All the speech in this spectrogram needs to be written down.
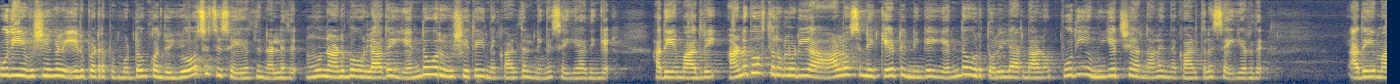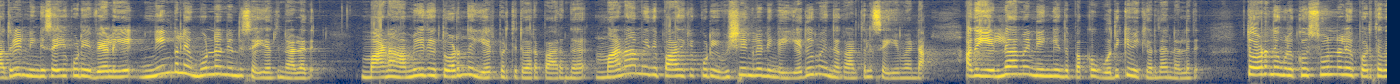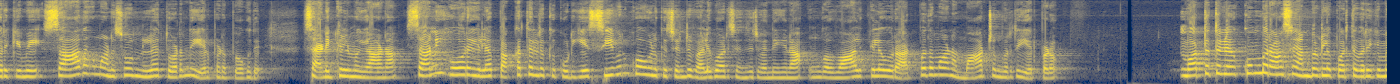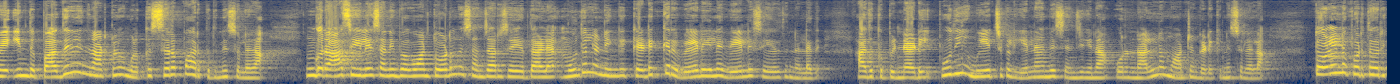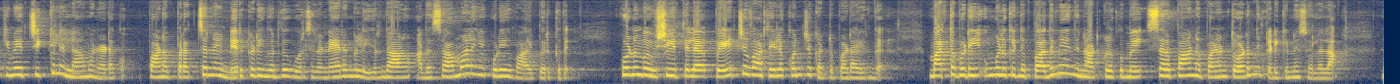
புதிய விஷயங்கள் ஈடுபடுறப்ப மட்டும் கொஞ்சம் யோசித்து செய்கிறது நல்லது. முன் அனுபவம் இல்லாத எந்த ஒரு விஷயத்தையும் இந்த காலத்தில் நீங்கள் செய்யாதீங்க. அதே மாதிரி அனுபவஸ்தர்களுடைய ஆலோசனை கேட்டு நீங்கள் எந்த ஒரு தொழிலாக இருந்தாலும் புதிய முயற்சியாக இருந்தாலும் இந்த காலத்தில் செய்கிறது அதே மாதிரி நீங்கள் செய்யக்கூடிய வேலையை நீங்களே முன்ன நின்று செய்கிறது நல்லது. மன அமைதியை தொடர்ந்து ஏற்படுத்திட்டு வர பாருங்கள் மன அமைதி பாதிக்கக்கூடிய விஷயங்களை நீங்கள் எதுவுமே இந்த காலத்தில் செய்ய வேண்டாம். அது எல்லாமே நீங்கள் இந்த பக்கம் ஒதுக்கி வைக்கிறதா நல்லது. தொடர்ந்து உங்களுக்கு சூழ்நிலை பொறுத்த வரைக்குமே சாதகமான சூழ்நிலை தொடர்ந்து ஏற்பட போகுது. சனிக்கிழமை ஆனால் சனி ஹோரையில் பக்கத்தில் இருக்கக்கூடிய சிவன் கோவிலுக்கு சென்று வழிபாடு செஞ்சுட்டு வந்தீங்கன்னா உங்கள் வாழ்க்கையில் ஒரு அற்புதமான மாற்றங்கிறது ஏற்படும். மொத்தத்தில் கும்பராசி அன்பர்களை பொறுத்த வரைக்குமே இந்த பதினைந்து நாட்களும் உங்களுக்கு சிறப்பாக இருக்குதுன்னு சொல்லலாம். உங்கள் ராசியிலே சனி பகவான் தொடர்ந்து சஞ்சாரம் செய்கிறதால முதல்ல நீங்கள் கிடைக்கிற வேலையில் வேலை செய்கிறது நல்லது. அதுக்கு பின்னாடி புதிய முயற்சிகள் எல்லாமே செஞ்சீங்கன்னா ஒரு நல்ல மாற்றம் கிடைக்குன்னு சொல்லலாம். தொழிலை பொறுத்த வரைக்குமே சிக்கல் இல்லாமல் நடக்கும். பண பிரச்சனை நெருக்கடிங்கிறது ஒரு சில நேரங்கள் இருந்தாலும் அதை சமாளிக்கக்கூடிய வாய்ப்பு இருக்குது. குடும்ப விஷயத்தில் பேச்சுவார்த்தையில் கொஞ்சம் கட்டுப்பாடாக இருங்க மற்றபடி உங்களுக்கு இந்த பதினைந்து நாட்களுக்குமே சிறப்பான பலன் தொடர்ந்து கிடைக்குன்னு சொல்லலாம்.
